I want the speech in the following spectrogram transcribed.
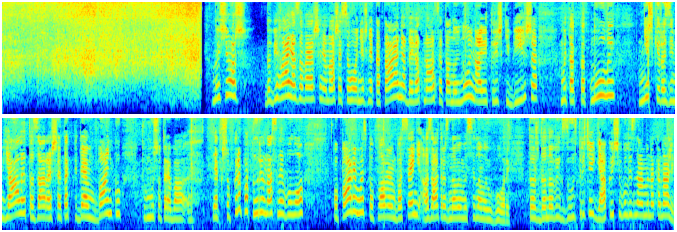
Ну що ж, добігає завершення наше сьогоднішнє катання. 19.00, навіть трішки більше. Ми так катнули, ніжки розім'яли, то зараз ще так підемо в баньку, тому що треба, якщо б крепатури у нас не було, попаримось, поплаваємо в басейні, а завтра з новими силами в гори. Тож до нових зустрічей. Дякую, що були з нами на каналі.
